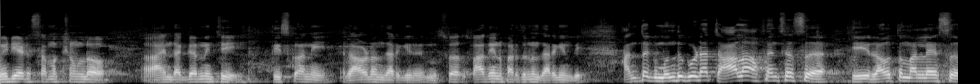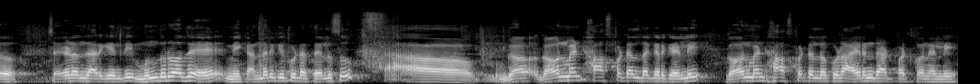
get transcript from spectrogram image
మీడియేటర్ సమక్షంలో ఆయన దగ్గర నుంచి తీసుకొని రావడం జరిగింది స్వాధీనపరచడం జరిగింది. అంతకు ముందు కూడా చాలా అఫెన్సెస్ ఈ రౌత్ మల్లేస్ చేయడం జరిగింది. ముందు రోజే మీకు అందరికీ కూడా తెలుసు గవ- గవర్నమెంట్ హాస్పిటల్ దగ్గరికి వెళ్ళి గవర్నమెంట్ హాస్పిటల్లో కూడా ఐరన్ రాడ్ పట్టుకొని వెళ్ళి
